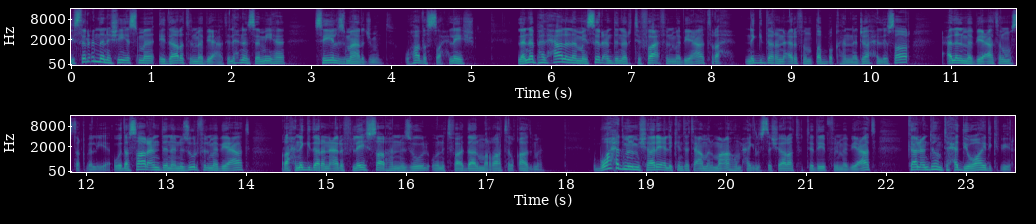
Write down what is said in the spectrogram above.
يصير عندنا شيء اسمه إدارة المبيعات اللي إحنا نسميها sales management وهذا الصح ليش؟ لأن بهالحالة لما يصير عندنا ارتفاع في المبيعات راح نقدر نعرف نطبق هالنجاح اللي صار على المبيعات المستقبلية، وإذا صار عندنا نزول في المبيعات راح نقدر نعرف ليش صار هالنزول ونتفاداه المرات القادمة. بواحد من المشاريع اللي كنت أتعامل معاهم حق الاستشارات والتدريب في المبيعات كان عندهم تحدي وايد كبير،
